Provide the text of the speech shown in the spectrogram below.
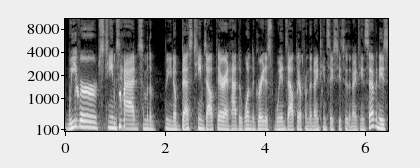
Weaver's teams had some of the you know best teams out there and had the one of the greatest wins out there from the 1960s through the 1970s.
